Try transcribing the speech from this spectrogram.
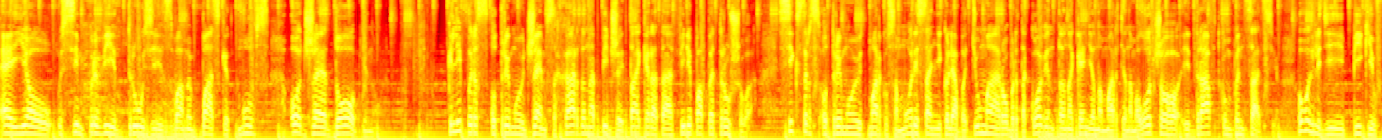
Ей йоу, усім привіт, друзі! З вами Basket Moves. Отже, до обміну. Кліперс отримують Джеймса Хардена, Піджей Такера та Філіпа Петрушева. Сіксерс отримують Маркуса Моріса, Ніколя Батюма, Роберта Ковінтона, Кеньйона Мартіна Молодшого і драфт компенсацію у вигляді піків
